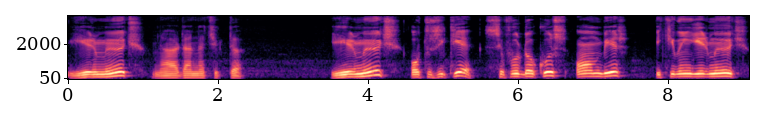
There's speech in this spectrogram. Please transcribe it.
23 nereden ne çıktı? 23 32 09 11 2023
